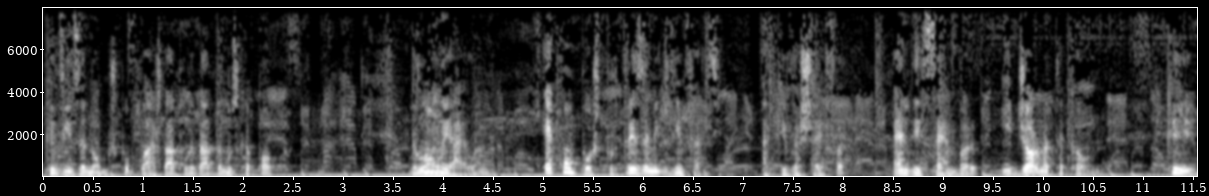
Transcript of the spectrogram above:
que visa nomes populares da atualidade da música pop. The Lonely Island é composto por três amigos de infância, Akiva Schaffer, Andy Samberg e Jorma Taccone, que,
